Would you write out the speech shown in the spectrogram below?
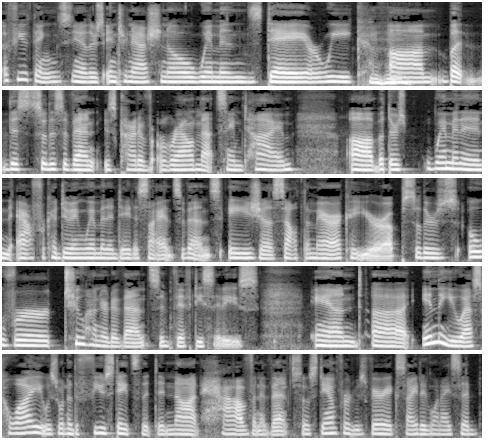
a, few things. You know, there's International Women's Day or Week, mm-hmm. um, but this so this event is kind of around that same time. Uh, but there's women in Africa doing women in data science events, Asia, South America, Europe. So there's over 200 events in 50 cities And uh, in the U.S., Hawaii was one of the few states that did not have an event. So Stanford was very excited when I said,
